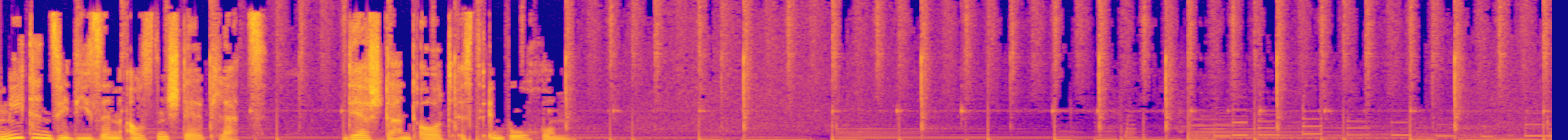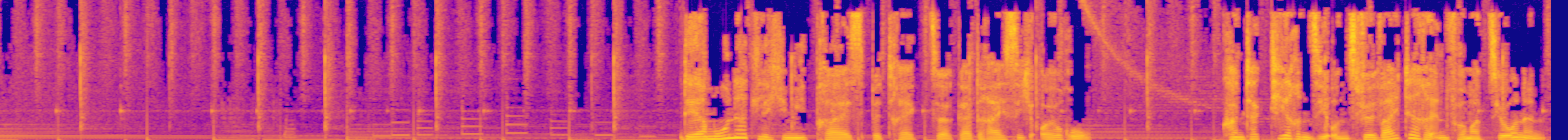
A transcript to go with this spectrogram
Mieten Sie diesen Außenstellplatz. Der Standort ist in Bochum. Der monatliche Mietpreis beträgt ca. 30 Euro. Kontaktieren Sie uns für weitere Informationen.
